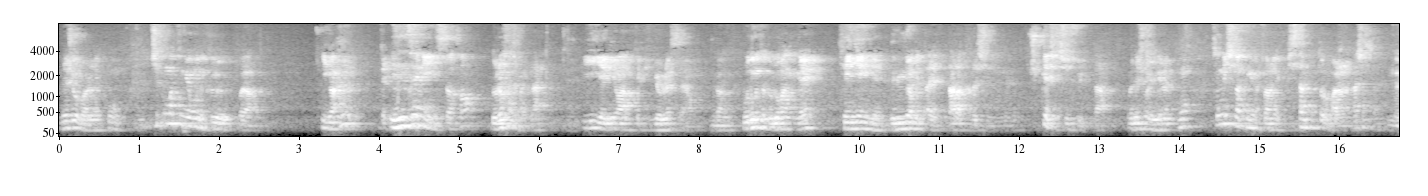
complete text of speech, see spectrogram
이런 식으로 말을 했고 식품 같은 경우는 그 뭐야 이거 한 인생에 있어서 노력하지 말라 이 얘기와 함께 비교를 했어요. 그러니까 모든 것을 노력하는 게 개인 개인의 능력에 따라, 다를 수 있는데 쉽게 지칠 수 있다. 뭐 이런 식으로 얘기를 했고 승민 씨 같은 경우는 저랑 비슷한 속도로 말을 하셨어요. 네.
